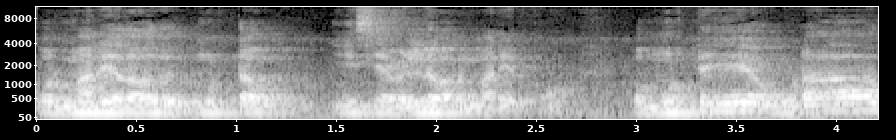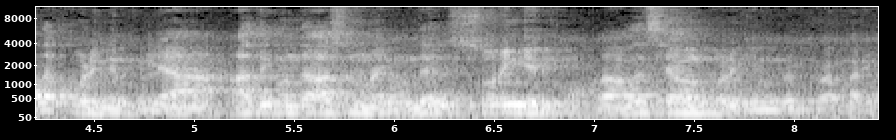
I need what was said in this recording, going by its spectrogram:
ஒரு மாதிரி அதாவது முட்டை ஈஸியாக வெளில வர மாதிரி இருக்கும். இப்போ முட்டையே விடாத கோழிங்க இருக்கு இல்லையா? அதுக்கு வந்து ஆசன வாய் வந்து சுருங்கி இருக்கும். அதாவது சேவல் கோழிங்க வந்து இருக்கிற மாதிரி.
